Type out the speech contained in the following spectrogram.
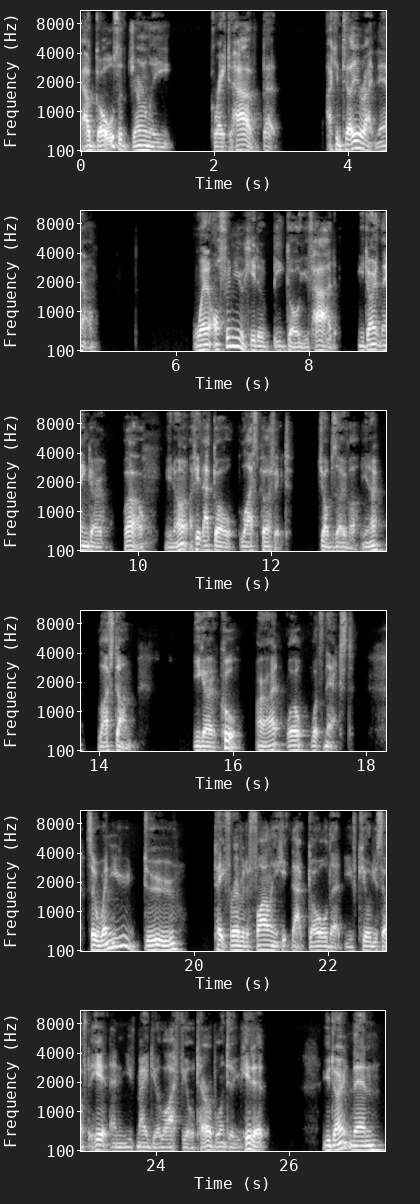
Our goals are generally great to have, but I can tell you right now, when often you hit a big goal you've had, you don't then go, wow, you know, I've hit that goal, life's perfect, job's over, you know, life's done. You go, cool. All right. Well, what's next? So when you do take forever to finally hit that goal that you've killed yourself to hit and you've made your life feel terrible until you hit it, you don't then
